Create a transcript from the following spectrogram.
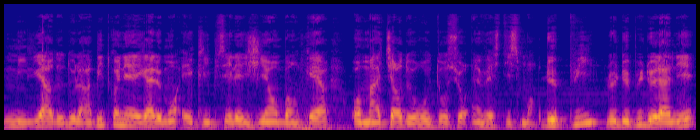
milliards de dollars. Bitcoin a également éclipsé les géants bancaires en matière de retour sur investissement. Depuis le début de l'année,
